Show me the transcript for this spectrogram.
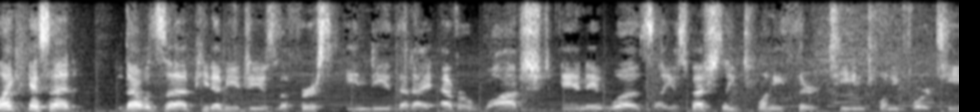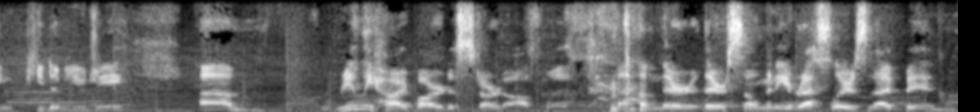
Like I said, that was uh, PWG was the first indie that I ever watched, and it was like especially 2013, 2014 PWG. Um, really high bar to start off with. um, there, there are so many wrestlers that I've been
